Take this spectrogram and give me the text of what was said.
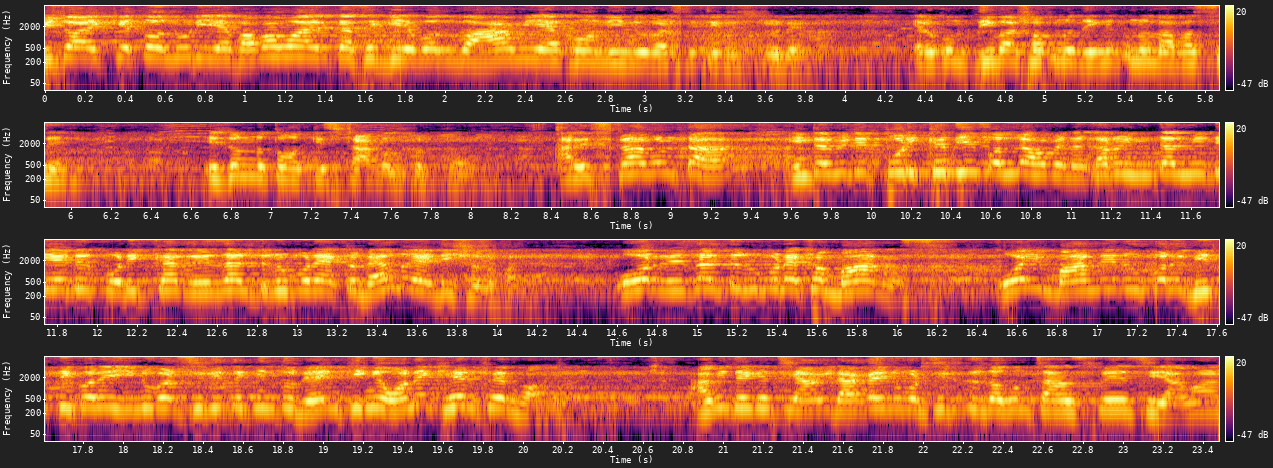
বিজয় কেত নুড়িয়ে বাবা মায়ের কাছে গিয়ে বলব, আমি এখন ইউনিভার্সিটির স্টুডেন্ট এরকম দিবা স্বপ্ন দেখে কোনো লাভ আছে? এই জন্য তোমাকে স্ট্রাগল করতে হবে আর স্ট্রাগলটা ইন্টারমিডিয়েট পরীক্ষা দিয়ে করলে হবে না, কারণ ইন্টারমিডিয়েটের পরীক্ষার রেজাল্টের উপরে একটা ভ্যালু অ্যাডিশন হয়। ওর রেজাল্টের উপরে একটা মান আছে। ওই মানের উপরে ভিত্তি করে ইউনিভার্সিটিতে কিন্তু র্যাঙ্কিংয়ে অনেক হেরফের হয়। আমি দেখেছি, আমি ঢাকা ইউনিভার্সিটিতে যখন চান্স পেয়েছি, আমার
